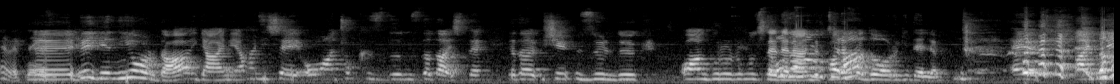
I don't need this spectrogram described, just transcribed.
evet ne Ee, ki. ve yeniyor da yani hani şey o an çok kızdığımızda da işte ya da bir şey üzüldük. O an gururumuz o zaman zedelendi bu falan. tarafa doğru gidelim. Evet. Anne,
